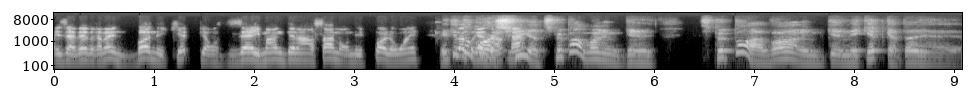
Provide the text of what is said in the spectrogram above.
Ils avaient vraiment une bonne équipe, puis on se disait, il manque des lanceurs, mais on n'est pas loin. Et tu ne peux pas avoir une, tu peux pas avoir une, équipe quand euh,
